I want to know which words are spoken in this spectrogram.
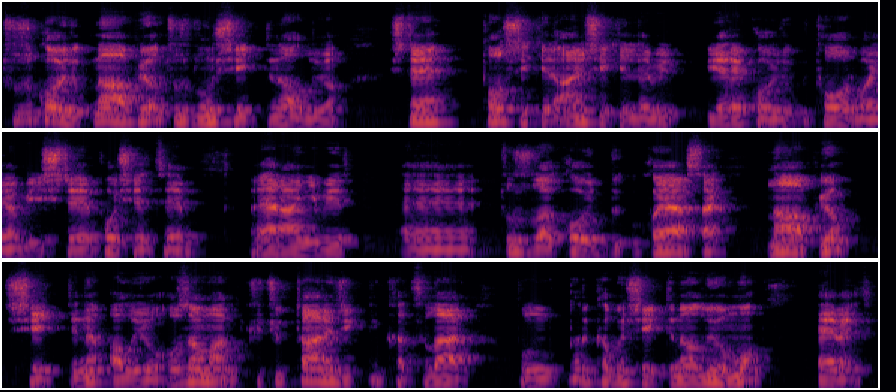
tuzu koyduk ne yapıyor? Tuzluğun şeklini alıyor. İşte toz şekeri aynı şekilde bir yere koyduk bir torbaya bir işte poşete herhangi bir e, tuzluğa koydu, koyarsak ne yapıyor? Şeklini alıyor. O zaman küçük tanecikli katılar bulundukları kabın şeklini alıyor mu? Evet.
